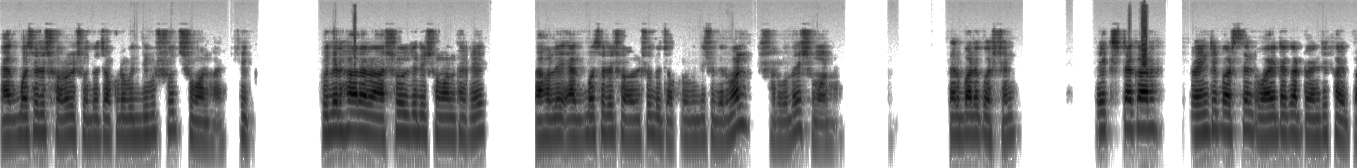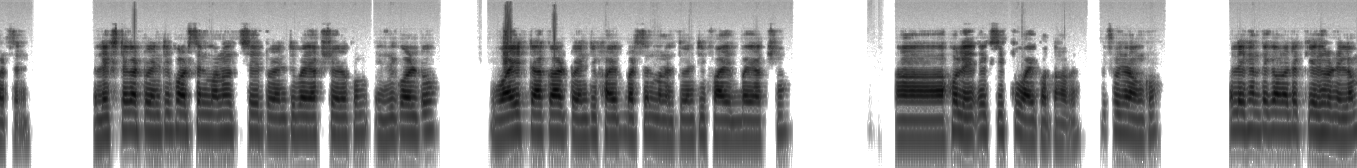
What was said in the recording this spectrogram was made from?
এক বছরের সরল সুদ ও চক্রবৃদ্ধি সুদ সমান হয়। ঠিক। সুদের হার আর আসল যদি সমান থাকে, তাহলে এক বছরের সরল সুদ ও চক্রবৃদ্ধি সুদের মান সর্বদাই সমান হয়। তারপরে কোয়েশ্চেন এক্স টাকার টোয়েন্টি পার্সেন্ট ওয়াই টাকার টোয়েন্টি ফাইভ পার্সেন্ট তাহলে এক্স টাকার টোয়েন্টি পার্সেন্ট মানে হচ্ছে টোয়েন্টি বাই একশো এরকম ইজ ইকুয়াল টু ওয়াই টাকার টোয়েন্টি ফাইভ পার্সেন্ট মানে টোয়েন্টি ফাইভ বাই একশো হলে এক্স ইস টু ওয়াই কত হবে? সোজা অঙ্ক। তাহলে এখান থেকে আমরা এটা কে ধরে নিলাম?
